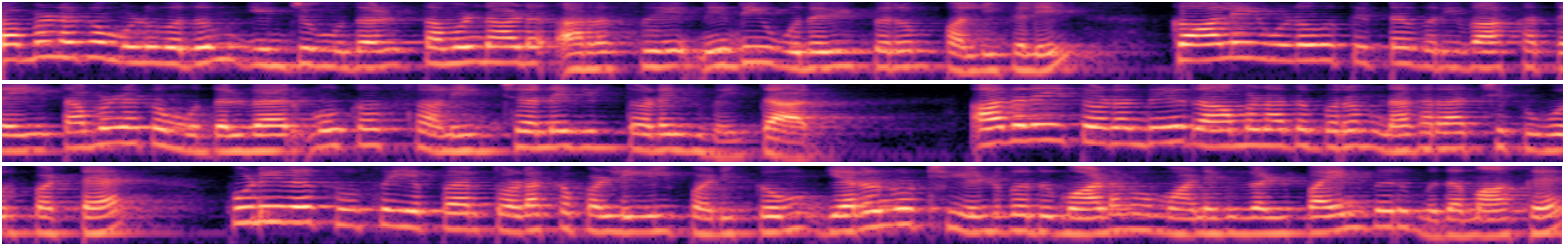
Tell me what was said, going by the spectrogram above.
தமிழகம் முழுவதும் இன்று முதல் தமிழ்நாடு அரசு நிதி உதவி பெறும் பள்ளிகளில் காலை உணவு திட்ட விரிவாக்கத்தை தமிழக முதல்வர் மு ஸ்டாலின் சென்னையில் தொடங்கி வைத்தார். அதனைத் தொடர்ந்து ராமநாதபுரம் நகராட்சிக்கு உட்பட்ட புனித சூசையப்பர் தொடக்கப்பள்ளியில் படிக்கும் இருநூற்றி எழுபது மாணவ மாணவிகள் பயன்பெறும் விதமாக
